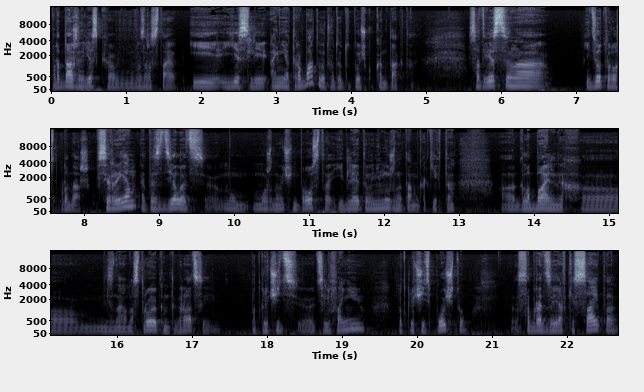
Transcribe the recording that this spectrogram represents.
продажи резко возрастают. И если они отрабатывают вот эту точку контакта, соответственно, идет рост продаж. В CRM это сделать ну, можно очень просто, и для этого не нужно там каких-то э, глобальных, э, не знаю, настроек, интеграций, подключить э, телефонию, подключить почту, собрать заявки с сайта,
